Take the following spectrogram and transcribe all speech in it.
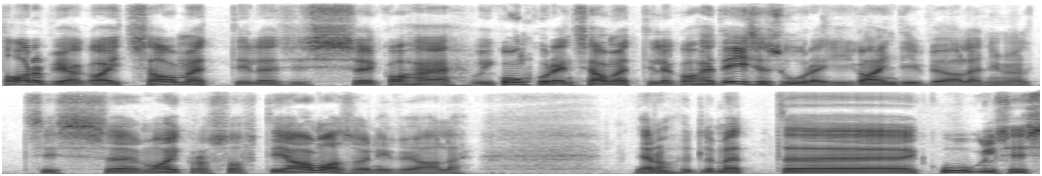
tarbijakaitseametile siis kahe või Konkurentsiametile kahe teise suure gigandi peale, nimelt siis Microsofti ja Amazoni peale ja noh, ütleme, et äh, Google siis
